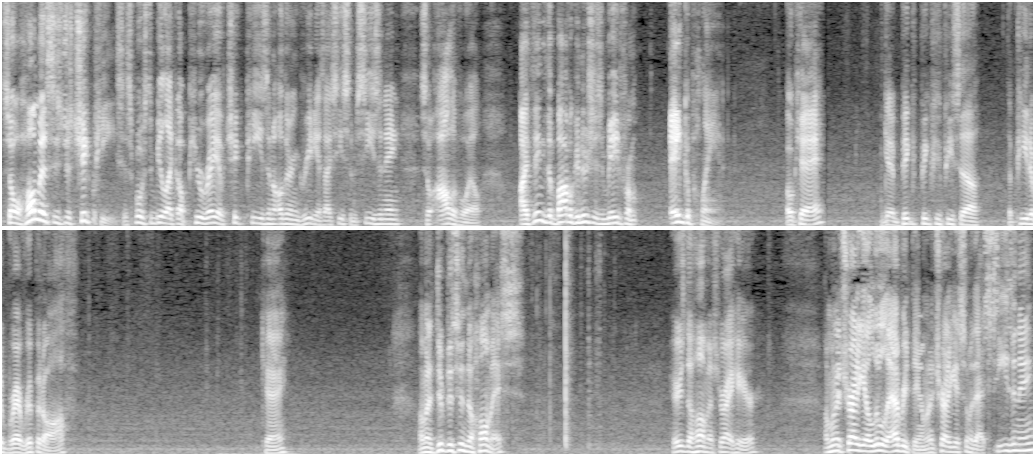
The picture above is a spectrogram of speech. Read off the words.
So hummus is just chickpeas. It's supposed to be like a puree of chickpeas and other ingredients. I see some seasoning, some olive oil. I think the baba ganoush is made from eggplant. Okay? Get a big, big big piece of the pita bread, rip it off. Okay? I'm gonna dip this in the hummus. Here's the hummus right here. I'm gonna try to get a little of everything. I'm gonna try to get some of that seasoning.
